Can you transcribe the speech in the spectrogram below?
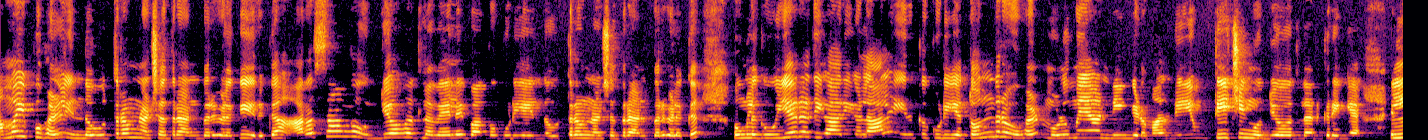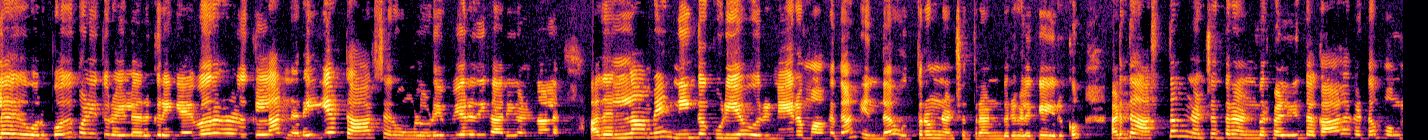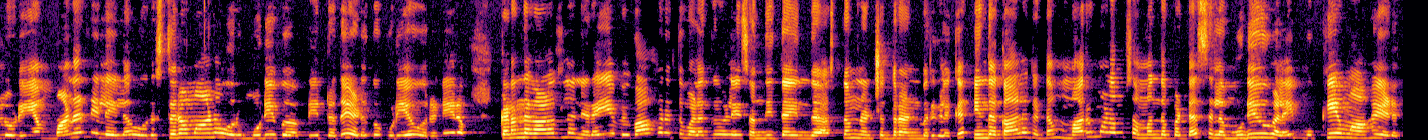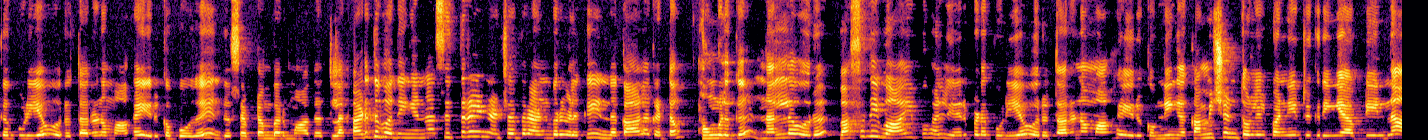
அமைப்புகள் இந்த உத்தரம் நட்சத்திர அன்பர்களுக்கு இருக்கு. அரசாங்க உத்தியோகத்துல வேலை பார்க்கக்கூடிய இந்த உத்தரம் நட்சத்திர அன்பர்களுக்கு உங்களுக்கு உயர் அதிகாரிகளால இருக்கக்கூடிய தொந்தரவுகள் முழுமையா நீங்கிடும். அதுலயும் டீச்சிங் உத்தியோகத்துல இருக்கிறீங்க. இல்ல ஒரு பொதுப்பணித்துறையில இருக்கிறீங்க. இவர்களுக்கெல்லாம் நிறைய டார்ச்சர் உங்களுடைய உயரதிகாரிகள்னால. அதெல்லாமே நீங்கக்கூடிய ஒரு நேரமாக தான் இந்த உத்தரம் நட்சத்திர அன்பர்களுக்கு இருக்கும். அடுத்து அஸ்தம் நட்சத்திர அன்பர்கள் இந்த காலகட்டம் உங்களுடைய மனநிலையில ஒரு ஸ்திரமான ஒரு முடிவு அப்படின்றது எடுக்கக்கூடிய ஒரு நேரம். கடந்த காலத்துல நிறைய விவாகரத்து வழக்குகளை சந்தித்த இந்த அஸ்தம் நட்சத்திர அன்பர்களுக்கு இந்த காலகட்டம் மறுமணம் சம்பந்தப்பட்ட சில முடிவுகளை முக்கியமாக எடுக்கக்கூடிய ஒரு தருணமாக இருக்க போது இந்த செப்டம்பர் மாதத்துல அடுத்து பாத்தீங்கன்னா சித்திரை நட்சத்திர அன்பர்களுக்கு இந்த காலகட்டம் உங்களுக்கு நல்ல ஒரு வசதி வாய்ப்புகள் ஏற்படக்கூடிய ஒரு தருணமாக இருக்கும். நீங்க கமிஷன் தொழில் பண்ணிட்டு இருக்கிறீங்க அப்படின்னா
